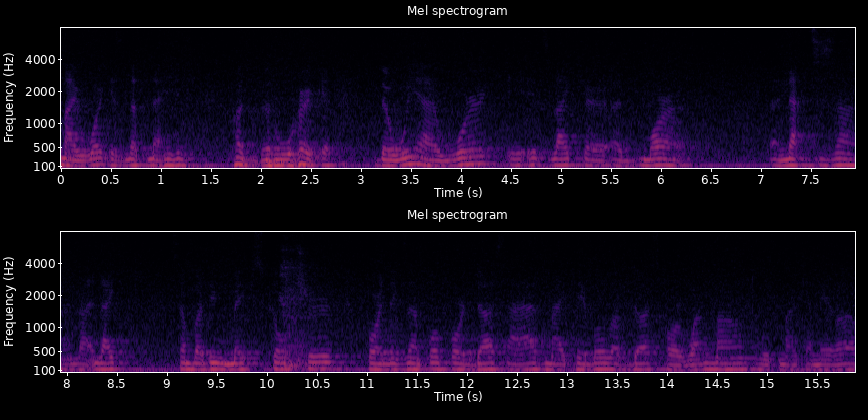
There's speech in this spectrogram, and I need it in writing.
my work is not naive, but the work, the way I work, it's like a, a more an artisan, li- like somebody who makes sculpture. For an example, for dust, I have my table of dust for one month with my camera,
